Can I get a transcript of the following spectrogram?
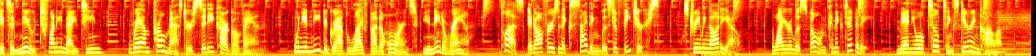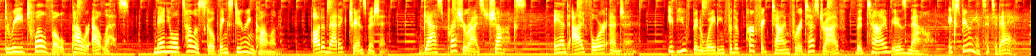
It's a new 2019 Ram ProMaster City Cargo Van. When you need to grab life by the horns, you need a Ram. Plus, it offers an exciting list of features streaming audio, wireless phone connectivity, manual tilting steering column, three 12 volt power outlets, manual telescoping steering column, automatic transmission, gas pressurized shocks, and i4 engine. If you've been waiting for the perfect time for a test drive, the time is now. Experience it today.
